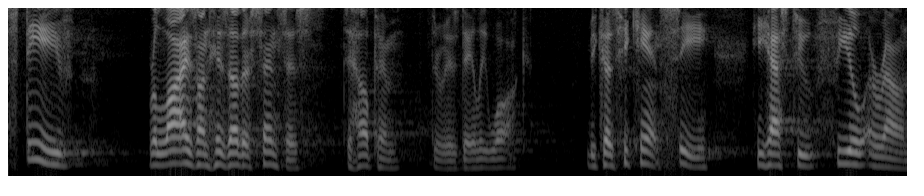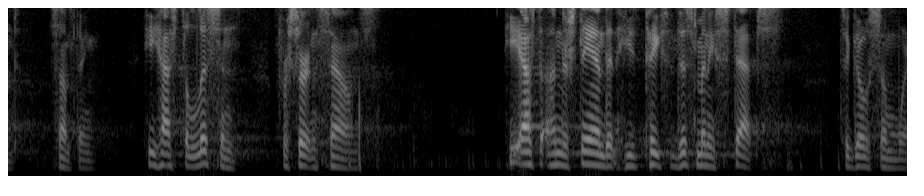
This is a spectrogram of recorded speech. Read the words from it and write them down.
Steve relies on his other senses to help him through his daily walk. Because he can't see, he has to feel around something, he has to listen for certain sounds. He has to understand that he takes this many steps to go somewhere.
